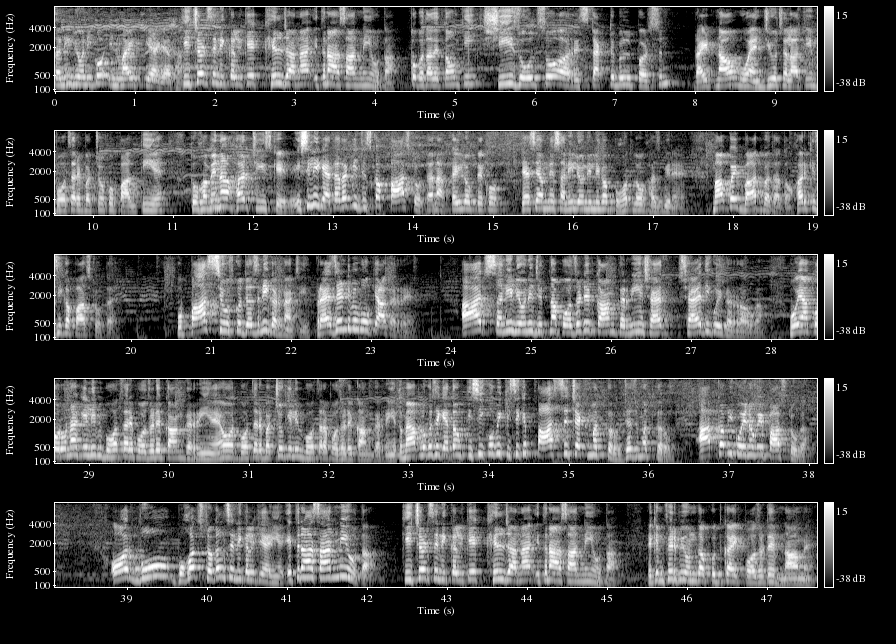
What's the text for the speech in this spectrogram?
Sunny Leone को invite किया गया था। कीचड़ से निकल के खिल जाना इतना आसान नहीं होता। को बता देता हूँ कि she is also a respectable person right now वो एनजीओ चलाती हैं, बहुत सारे बच्चों को पालती हैं। तो हमें ना हर चीज़ के इसलिए कहता था कि जिसका पास्ट होता है ना, कई लोग देखो, जैसे हमने सनी लियोनी लिखा, बहुत लोग हंस भी रहे हैं। मैं आपको एक बात बताता हूँ, हर किसी का पास्ट होता है। वो पास्ट से उसको जज नहीं करना चाहिए। प्रेजेंट में वो क्या कर रहे हैं? आज सनी लियोनी जितना पॉजिटिव काम कर रही है, शायद शायद ही कोई कर रहा होगा। वो यहाँ कोरोना के लिए भी बहुत सारे पॉजिटिव काम कर रही हैं और बहुत सारे बच्चों के लिए भी बहुत सारा पॉजिटिव काम कर रही हैं। तो मैं आप लोगों से कहता हूँ, किसी को भी किसी के पास से चेक मत करो जज मत करो। आपका भी कोई ना कोई पास्ट होगा। और वो बहुत स्ट्रगल से निकल के आई है। इतना आसान नहीं होता। कीचड़ से निकल के खिल जाना इतना आसान नहीं होता। लेकिन फिर भी उनका खुद का एक पॉजिटिव नाम है।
